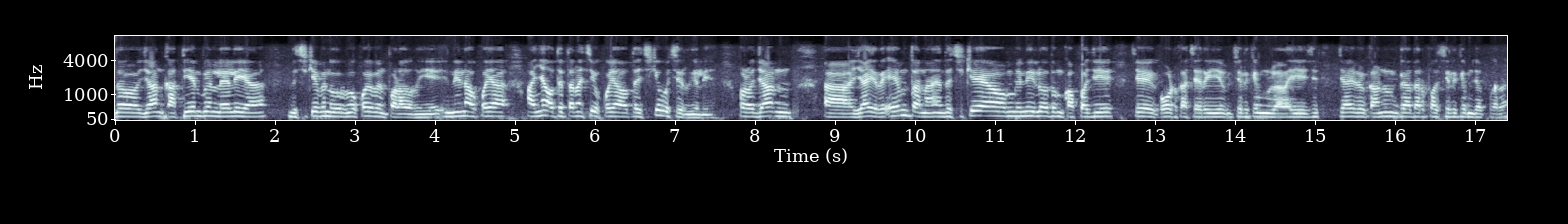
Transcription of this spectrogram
दो जान कातियन बेन ले लिया चिके बेन कोई बेन पड़ाव रही है इन्हें कोया आया होते तना ची कोया होते चिके बचिर गेली और जान याई रे एम तना एंड चिके मिनी लो तुम कपाजी चे कोर्ट कचहरी चिलकेम लड़ाई जाई कानून के आधार पर चिलकेम जब करा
